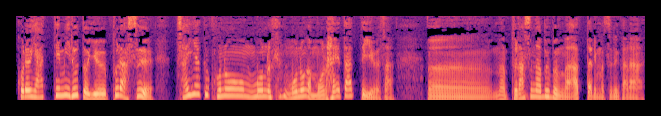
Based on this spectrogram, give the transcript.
これをやってみるという、プラス、最悪このもの、ものがもらえたっていうさ、うーん、まあ、プラスな部分があったりもするから、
